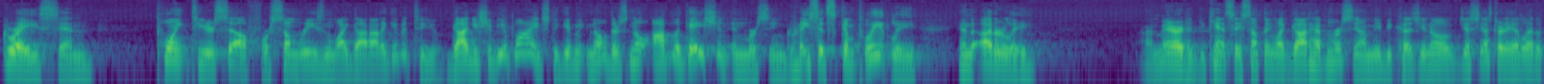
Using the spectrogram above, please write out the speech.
grace and point to yourself for some reason why God ought to give it to you. God, you should be obliged to give me. No, there's no obligation in mercy and grace. It's completely and utterly unmerited. You can't say something like, God, have mercy on me because, you know, just yesterday I let a,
